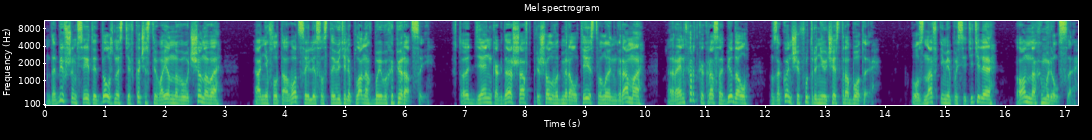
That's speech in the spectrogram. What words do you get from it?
добившимся этой должности в качестве военного ученого, а не флотоводца или составителя планов боевых операций. В тот день, когда Шафт пришёл в Адмиралтейство Лоинграма, Райнхард как раз обедал, закончив утреннюю часть работы. Узнав имя посетителя, он нахмурился.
